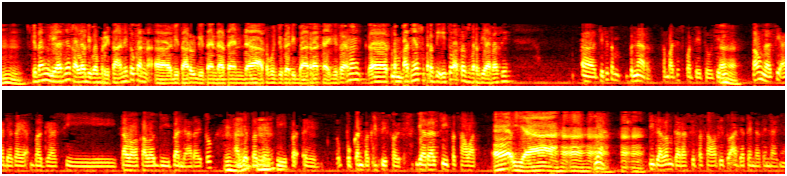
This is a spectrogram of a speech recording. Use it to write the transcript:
Hmm. Kita ngelihatnya kalau di pemberitaan itu kan eh, ditaruh di tenda-tenda ataupun juga di barak kayak gitu. Emang eh, tempatnya seperti itu atau seperti apa sih? Eh, jadi tem- benar tempatnya seperti itu. Jadi Aha. tahu nggak sih ada kayak bagasi kalau kalau di bandara itu Mhm, ada bagasi pe- eh, bukan bagasi sorry garasi pesawat. Oh iya. Ha, ha, ha, Ya. ha, ha. Di dalam garasi pesawat itu ada tenda-tendanya.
